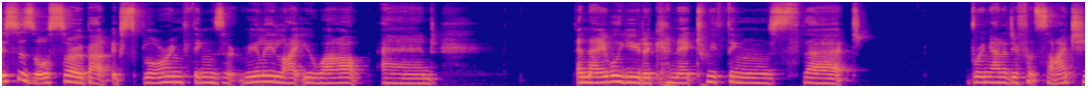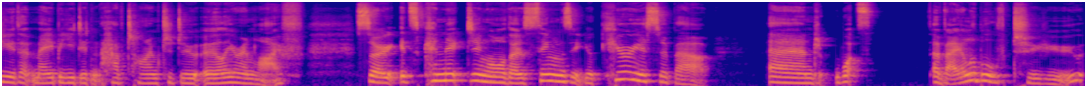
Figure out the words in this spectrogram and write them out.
This is also about exploring things that really light you up and enable you to connect with things that bring out a different side to you that maybe you didn't have time to do earlier in life. So it's connecting all those things that you're curious about and what's available to you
